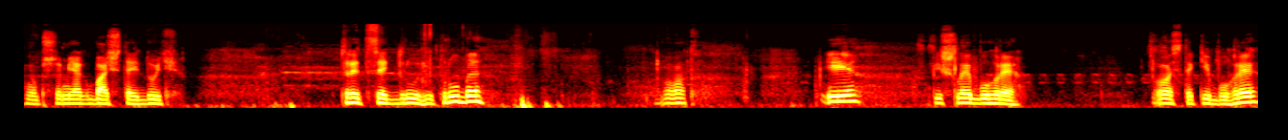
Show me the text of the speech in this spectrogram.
В общем, як бачите, йдуть 32 труби. От. І пішли бугри. Ось такі бугри.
